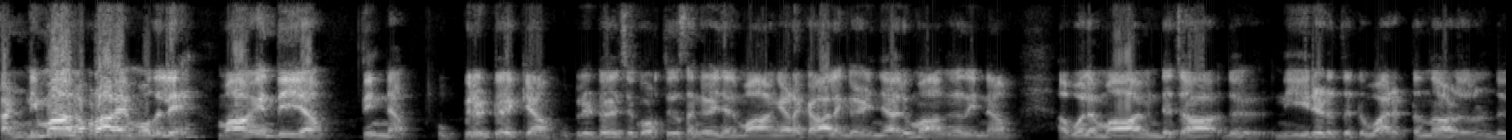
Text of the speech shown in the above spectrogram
കണ്ണിമാങ്ങ പ്രായം മുതൽ മാങ്ങ എന്ത് ചെയ്യാം? തിന്നാം. ഉപ്പിലിട്ട് വെക്കാം. ഉപ്പിലിട്ട് വെച്ച് കുറച്ച് ദിവസം കഴിഞ്ഞാൽ മാങ്ങയുടെ കാലം കഴിഞ്ഞാലും മാങ്ങ തിന്നാം. അതുപോലെ മാവിന്റെ ചാ ഇത് നീരെടുത്തിട്ട് വരട്ടുന്ന ആളുകളുണ്ട്.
